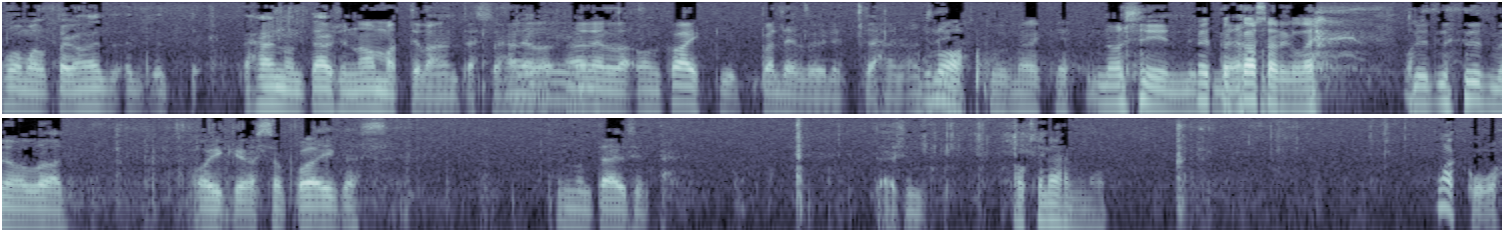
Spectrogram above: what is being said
huomauttakaa, että, että, että hän on täysin ammattilainen tässä. Hänellä, niin. hänellä on kaikki pätevyydet tähän asiaan. Unohtui melkein. No niin, nyt, Nyt me, on kasarilla. nyt, nyt me ollaan oikeassa paikassa. Hän on täysin, täysin Onko se nähnyt näitä? lakua.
